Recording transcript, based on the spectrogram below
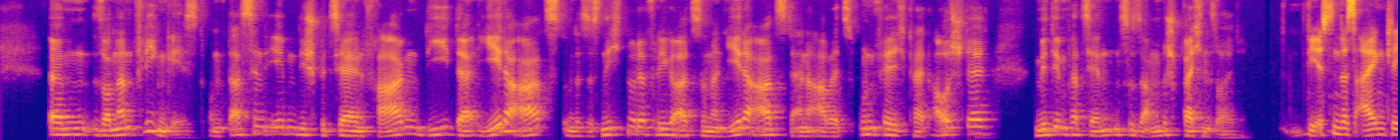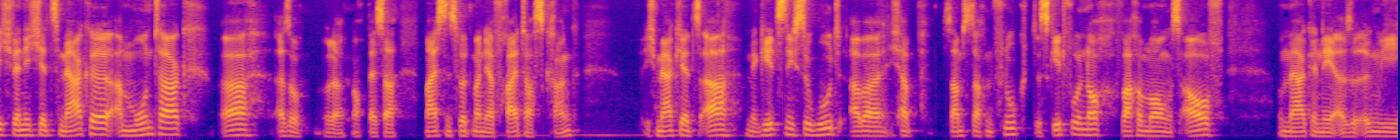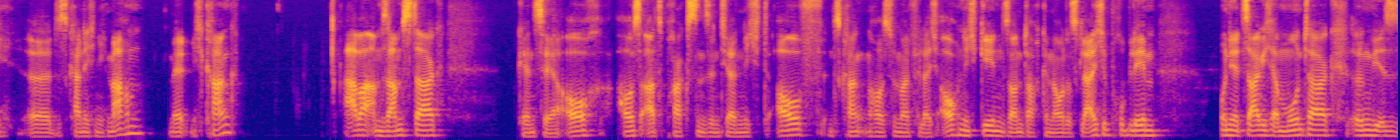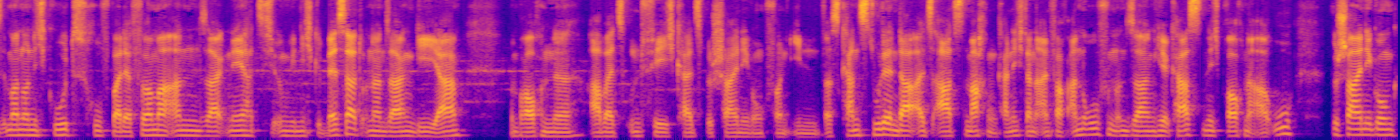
ähm, sondern fliegen gehst. Und das sind eben die speziellen Fragen, die der, jeder Arzt, und das ist nicht nur der Fliegerarzt, sondern jeder Arzt, der eine Arbeitsunfähigkeit ausstellt, mit dem Patienten zusammen besprechen sollte. Wie ist denn das eigentlich, wenn ich jetzt merke, am Montag, ah, also, oder noch besser, meistens wird man ja freitags krank. Ich merke jetzt, ah, mir geht's nicht so gut, aber ich habe Samstag einen Flug, das geht wohl noch, wache morgens auf und merke, nee, also irgendwie, äh, das kann ich nicht machen melde mich krank. Aber am Samstag, kennst du ja auch, Hausarztpraxen sind ja nicht auf. Ins Krankenhaus will man vielleicht auch nicht gehen. Sonntag genau das gleiche Problem. Und jetzt sage ich am Montag, irgendwie ist es immer noch nicht gut, ruf bei der Firma an, sag, nee, hat sich irgendwie nicht gebessert. Und dann sagen die, ja, wir brauchen eine Arbeitsunfähigkeitsbescheinigung von Ihnen. Was kannst du denn da als Arzt machen? Kann ich dann einfach anrufen und sagen, hier Carsten, ich brauche eine AU-Bescheinigung?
